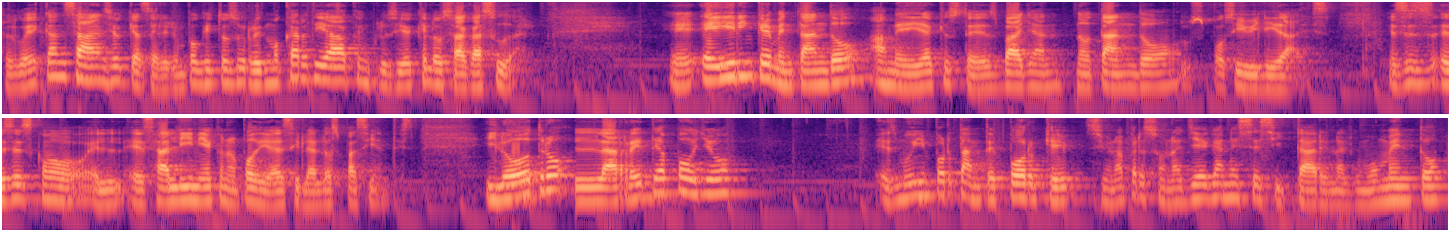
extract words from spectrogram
algo de cansancio, que acelere un poquito su ritmo cardíaco, inclusive que los haga sudar. Eh, e ir incrementando a medida que ustedes vayan notando sus posibilidades. Esa es, como esa línea que uno podía decirle a los pacientes. Y lo otro, la red de apoyo es muy importante porque si una persona llega a necesitar en algún momento,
